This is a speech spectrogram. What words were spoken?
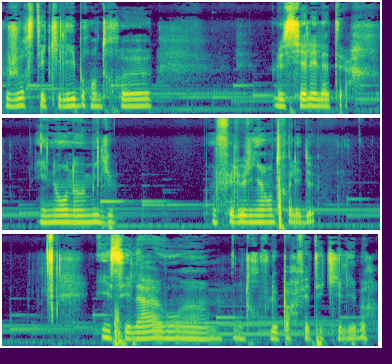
Toujours cet équilibre entre le ciel et la terre. Et nous, on est au milieu. On fait le lien entre les deux. Et c'est là où euh, on trouve le parfait équilibre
